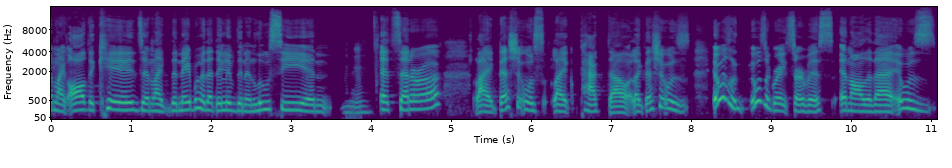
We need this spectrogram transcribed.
and like all the kids and like the neighborhood that they lived in in Lucea and Mhm. etc. Like that shit was like packed out. Like that shit was it was a it was a great service and all of that. It was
